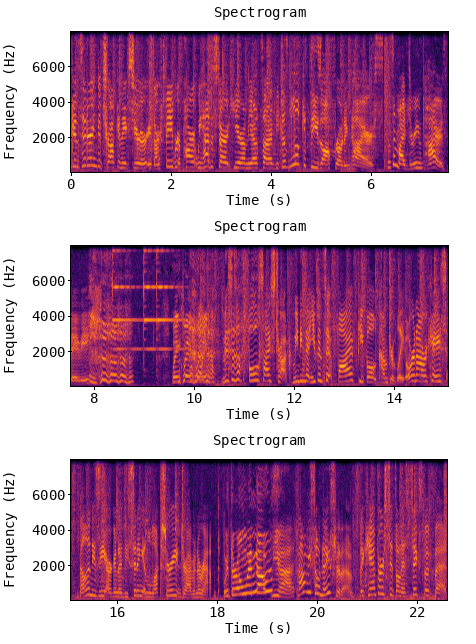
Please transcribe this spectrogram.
Considering the truck and the exterior is our favorite part, we had to start here on the outside because look at these off-roading tires. Those are my dream tires, baby. Wink, wink, wink. This is a full-size truck, meaning that you can sit five people comfortably. Or in our case, Bella and Izzy are gonna be sitting in luxury driving around. With their own windows. Yeah, that would be so nice for them. The camper sits on a six-foot bed.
